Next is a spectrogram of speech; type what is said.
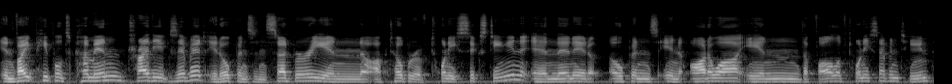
invite people to come in, try the exhibit. It opens in Sudbury in October of 2016, and then it opens in Ottawa in the fall of 2017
